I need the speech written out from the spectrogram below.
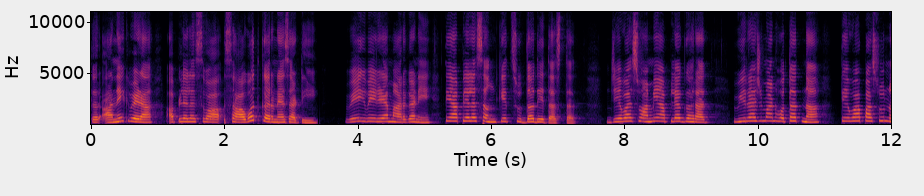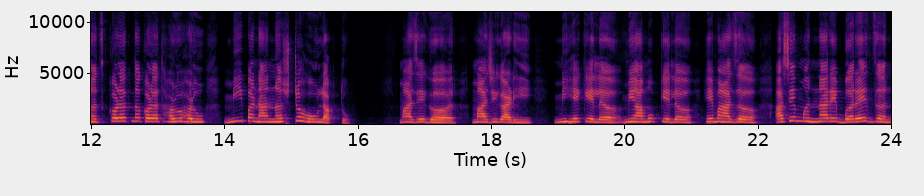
तर अनेक वेळा आपल्याला स्वा सावध करण्यासाठी वेगवेगळ्या मार्गाने ते आपल्याला संकेतसुद्धा देत असतात. जेव्हा स्वामी आपल्या घरात विराजमान होतात ना तेव्हापासूनच कळत न कळत हळूहळू मीपणा नष्ट होऊ लागतो. माझे घर माझी गाडी मी हे केलं मी अमुक केलं हे माझं असे म्हणणारे बरेच जण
